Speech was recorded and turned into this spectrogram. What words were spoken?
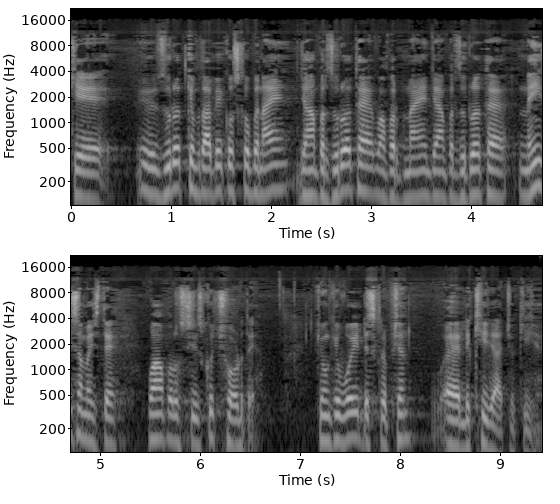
کہ ضرورت کے مطابق اس کو بنائیں جہاں پر ضرورت ہے، وہاں پر بنائیں جہاں پر ضرورت ہے، نہیں سمجھتے، وہاں پر اس چیز کو چھوڑ دیں، کیونکہ وہی ڈسکرپشن لکھی جا چکی ہے۔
